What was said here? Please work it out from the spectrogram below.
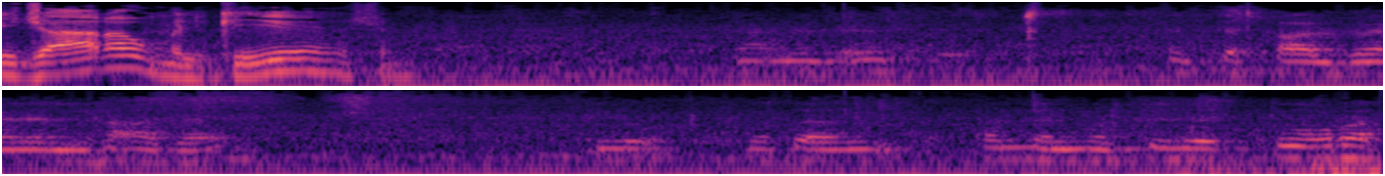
إجارة وملكية؟ شنو؟ الانتقال بين هذا إنه مثلا أن الملكية تورث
